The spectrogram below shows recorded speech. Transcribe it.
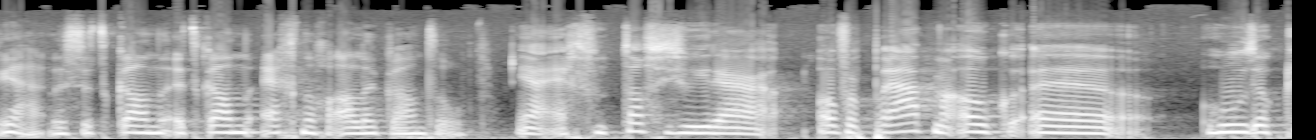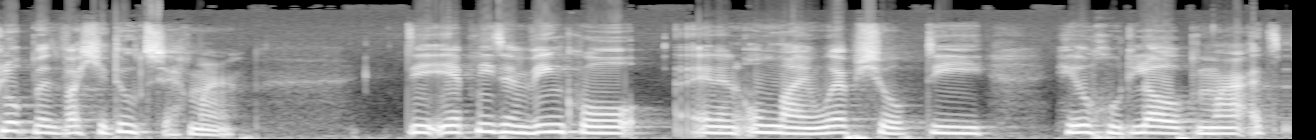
ja, dus het kan, het kan echt nog alle kanten op. Ja, echt fantastisch hoe je daarover praat, maar ook hoe het ook klopt met wat je doet, zeg maar. Die, je hebt niet een winkel en een online webshop die heel goed loopt, maar het,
